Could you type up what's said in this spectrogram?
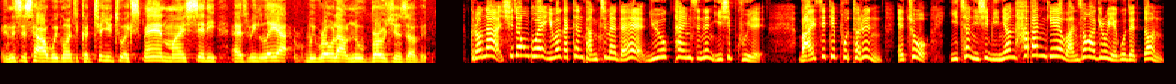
and this is how we're going to continue to expand my city as we lay out, we roll out new versions of it. 그러나 시정부의 이와 같은 방침에 대해 뉴욕 타임스는 29일 MyCity 포털은 애초 2022년 하반기에 완성하기로 예고됐던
